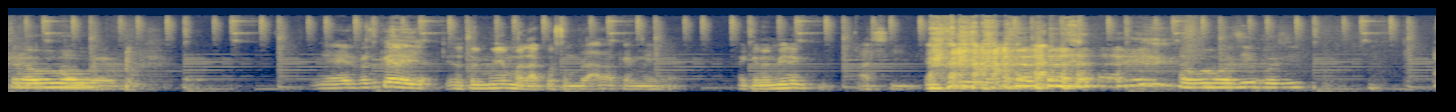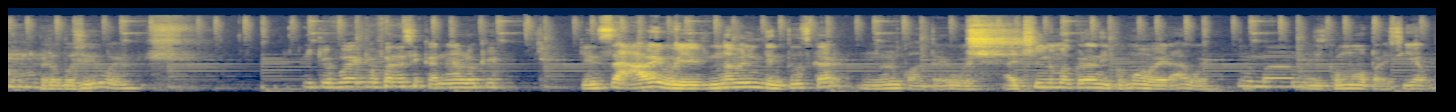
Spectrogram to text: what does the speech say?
Pero, Ah, güey, güey. Eh, pues es que estoy muy mal acostumbrado a que me, a que me miren así. A huevo, sí, pues sí. Pero pues sí, güey. ¿Y qué fue, qué fue de ese canal o qué? ¿Quién sabe, güey? Una vez lo intenté buscar, no lo encontré, güey. Al chile no me acuerdo ni cómo era, güey. No Ni mames. cómo aparecía, güey.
